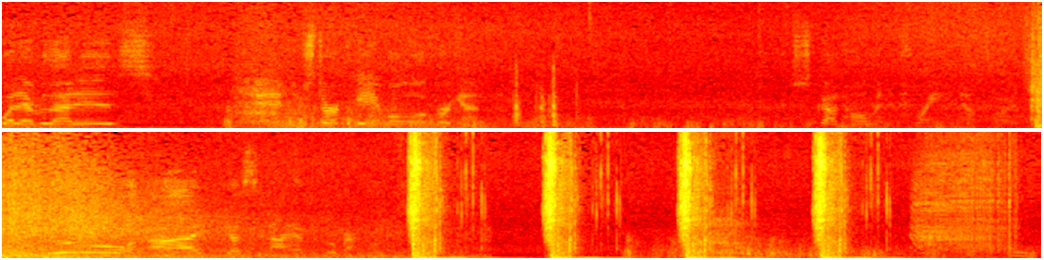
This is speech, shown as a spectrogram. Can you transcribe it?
whatever that is, and you start the game all over again. I just got home and it's raining outside. Ooh, I guess then I have to go backwards. Oh,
